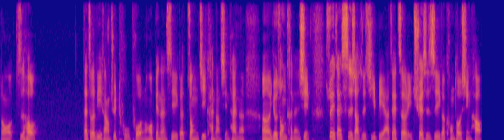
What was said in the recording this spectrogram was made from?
然后之后在这个地方去突破，然后变成是一个中继看涨形态呢？呃，有这种可能性。所以在四小时级别啊，在这里确实是一个空头信号。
